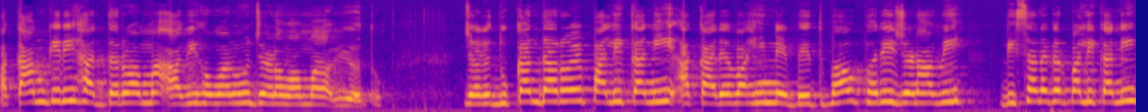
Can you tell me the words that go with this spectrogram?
આ કામગીરી હાથ ધરવામાં આવી હોવાનું જણાવવામાં આવ્યું હતું. જ્યારે દુકાનદારોએ પાલિકાની આ કાર્યવાહીને ભેદભાવ ભરી જણાવી ડીસા નગરપાલિકાની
